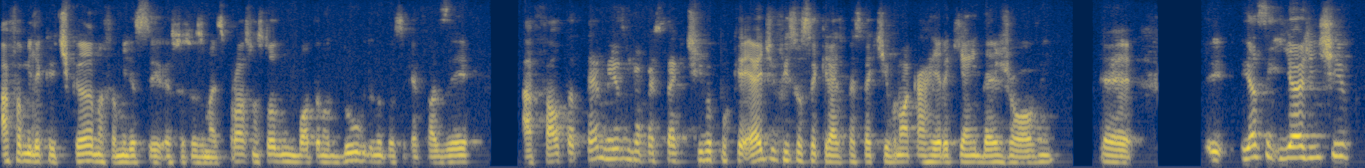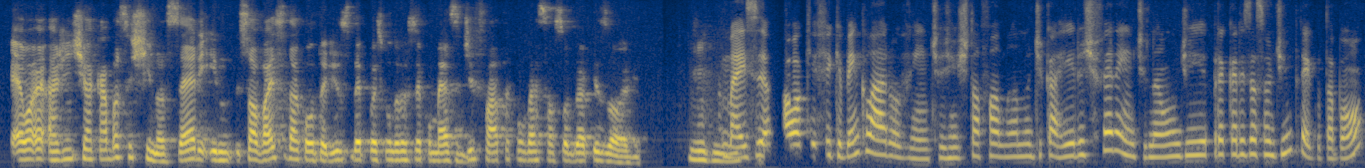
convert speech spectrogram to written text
A família criticando, a família as pessoas mais próximas, todo mundo botando dúvida no que você quer fazer, a falta até mesmo de uma perspectiva, porque é difícil você criar perspectiva numa carreira que ainda é jovem. É, e, e, assim, e a gente é, a gente acaba assistindo a série e só vai se dar conta disso depois quando você começa de fato a conversar sobre o episódio. Uhum. Mas, ó, que fique bem claro, ouvinte, a gente está falando de carreiras diferentes, não de precarização de emprego, tá bom?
